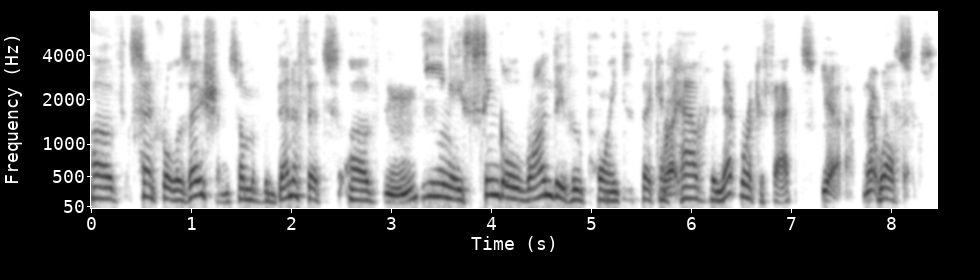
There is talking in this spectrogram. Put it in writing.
of centralization, some of the benefits of mm-hmm. being a single rendezvous point that can right. have the network effects. Yeah, network while, effects.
